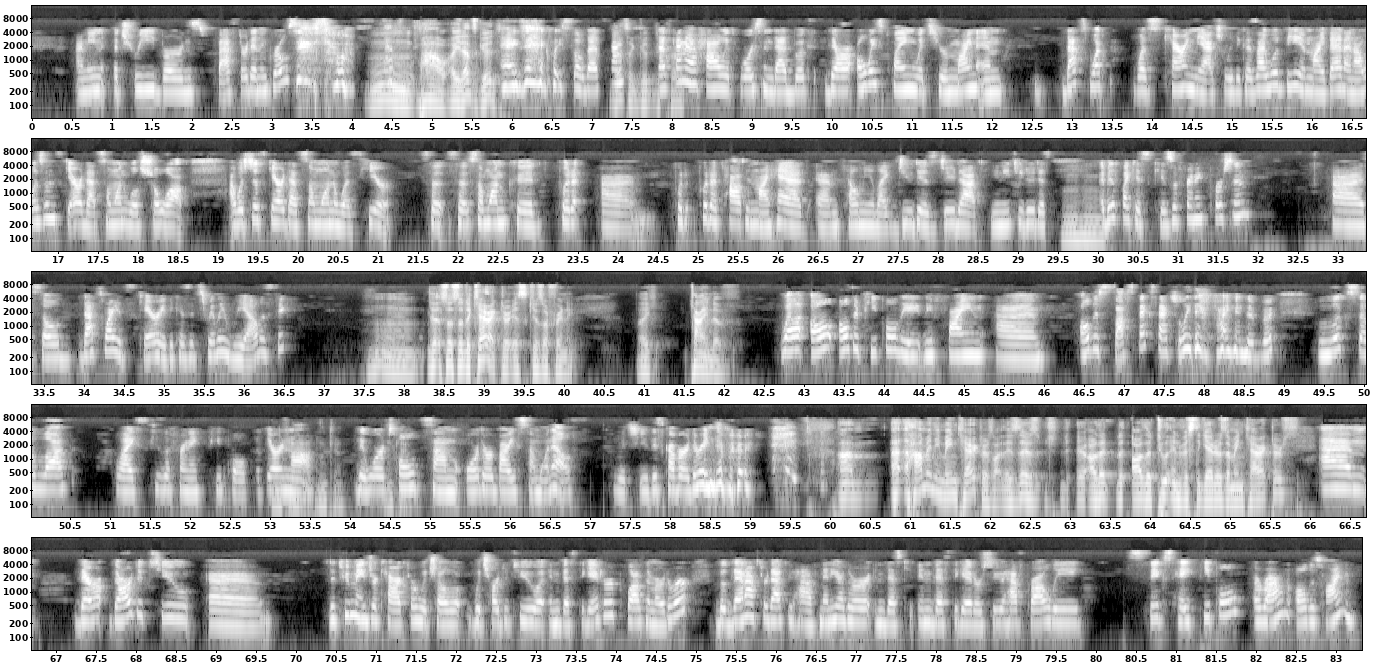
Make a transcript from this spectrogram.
I mean a tree burns faster than it grows so Hmm. wow hey that's good exactly so that's kind that's a good that's kind of how it works in that book. They are always playing with your mind, and that's what was scaring me actually, because I would be in my bed and I wasn't scared that someone will show up. I was just scared that someone was here, so so someone could put um put put a thought in my head and tell me like do this, do that, you need to do this. Mhm. A bit like a schizophrenic person. Uh, so that's why it's scary because it's really realistic. Hmm. So, so the character is schizophrenic, like kind of. Well, all all the people they they find um, all the suspects actually they find in the book looks a lot like schizophrenic people, but they are Okay, not. Okay. They were told some order by someone else, which you discover during the book. Um, how many main characters are there? Is there's are there are the two investigators the main characters? Um, there there are the two uh, the two major character which are which are the two investigator plus the murderer. But then after that you have many other invest- investigators. So you have probably six, eight people around all the time,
